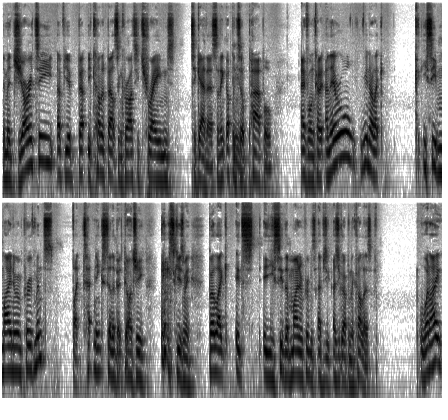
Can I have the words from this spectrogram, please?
the majority of your be- your colored belts in karate trained together. So I think up until purple, everyone kind of, and they're all you know like you see minor improvements, like technique still a bit dodgy. excuse me, but like it's you see the minor improvements as you as you go up in the colors. When I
